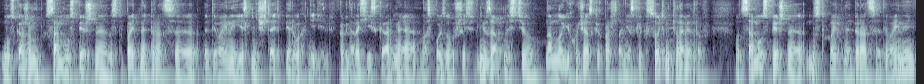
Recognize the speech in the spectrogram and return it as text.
Ну, скажем, самая успешная наступательная операция этой войны, если не считать первых недель, когда российская армия, воспользовавшись внезапностью, на многих участках прошла несколько сотен километров. Вот самая успешная наступательная операция этой войны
